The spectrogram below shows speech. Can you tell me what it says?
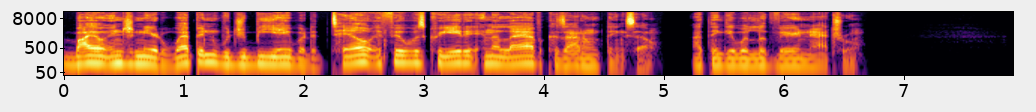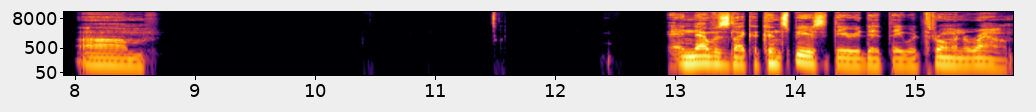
bioengineered weapon? Would you be able to tell if it was created in a lab? Because I don't think so. I think it would look very natural. Um, and that was like a conspiracy theory that they were throwing around.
